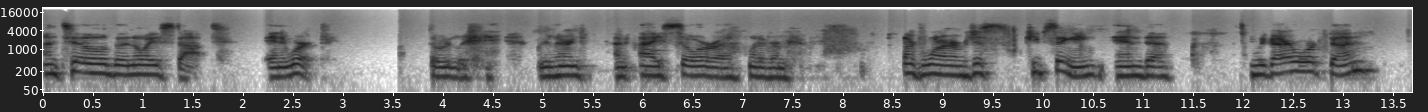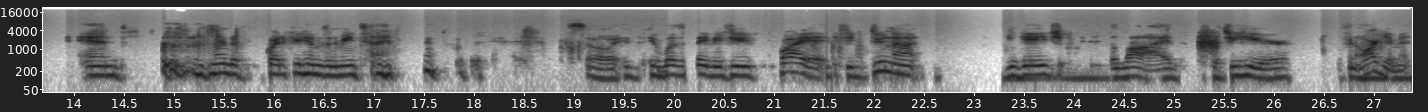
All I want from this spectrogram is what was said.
until the noise stopped and it worked. So we, we learned i, I saw uh, whatever of them just keep singing and uh, we got our work done and learned a, quite a few hymns in the meantime. So it, it was a save. If you quiet if you do not engage the lie that you hear with an argument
